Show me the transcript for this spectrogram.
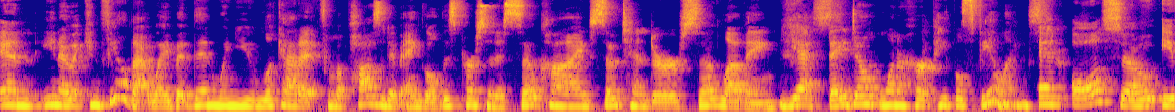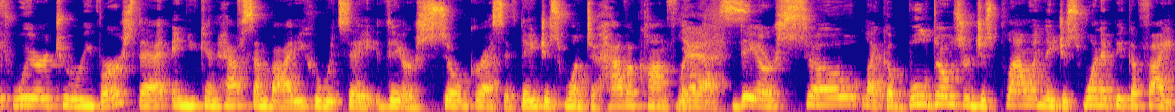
And, you know, it can feel that way. But then when you look at it from a positive angle, this person is so kind, so tender, so loving. yes They don't want to hurt people's feelings. And also, if we're to reverse that, and you can have somebody who would say they are so aggressive, they just want to have a conflict. yes. They are so like a bulldozer just plowing, they just want to pick a fight.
